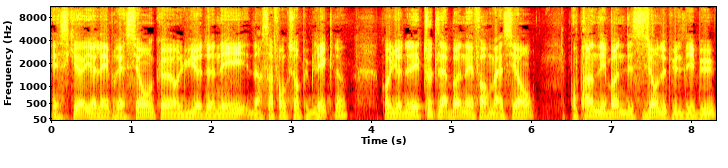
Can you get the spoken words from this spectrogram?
Est-ce qu'il a l'impression qu'on lui a donné, dans sa fonction publique, qu'on lui a donné toute la bonne information pour prendre les bonnes décisions depuis le début?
